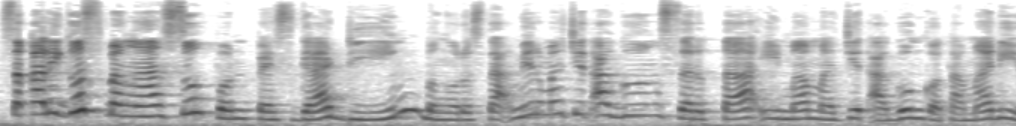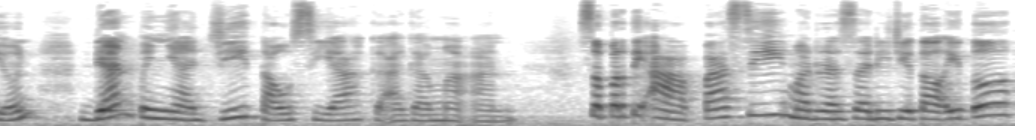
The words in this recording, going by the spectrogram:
Sekaligus pengasuh Ponpes Gading, pengurus takmir Masjid Agung, serta Imam Masjid Agung Kota Madiun, dan penyaji tausiah keagamaan. Seperti apa sih madrasah digital itu?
